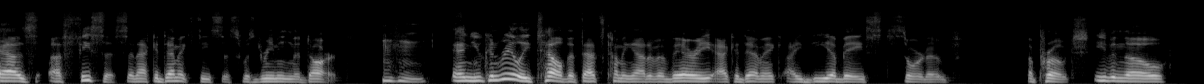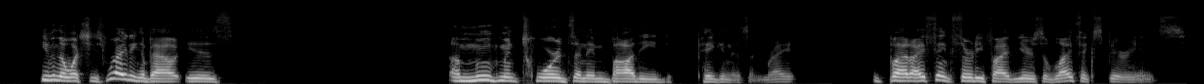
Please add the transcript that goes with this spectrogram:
as a thesis, an academic thesis, was Dreaming the Dark. Mhm. And you can really tell that that's coming out of a very academic, idea-based sort of approach, even though even though what she's writing about is a movement towards an embodied paganism, right? But I think 35 years of life experience,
